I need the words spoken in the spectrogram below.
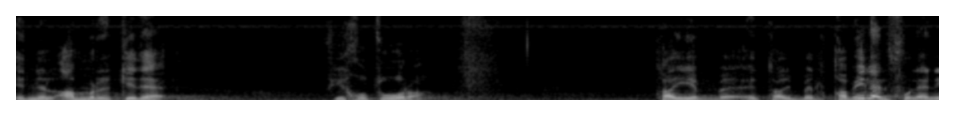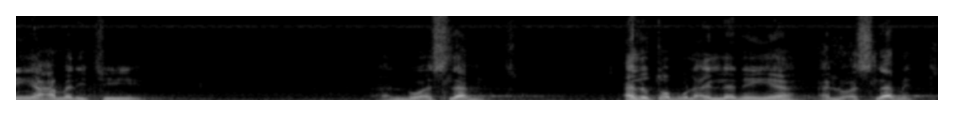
إن الأمر كده في خطورة. طيب طيب القبيلة الفلانية عملت إيه؟ قال له أسلمت. قال له طب والعلانية؟ قال له أسلمت.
